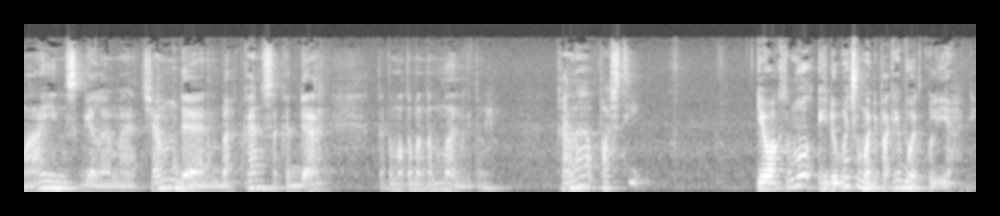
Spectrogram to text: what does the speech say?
main segala macam dan bahkan sekedar ketemu teman-teman gitu. Loh karena pasti ya waktumu hidupnya cuma dipakai buat kuliah nih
